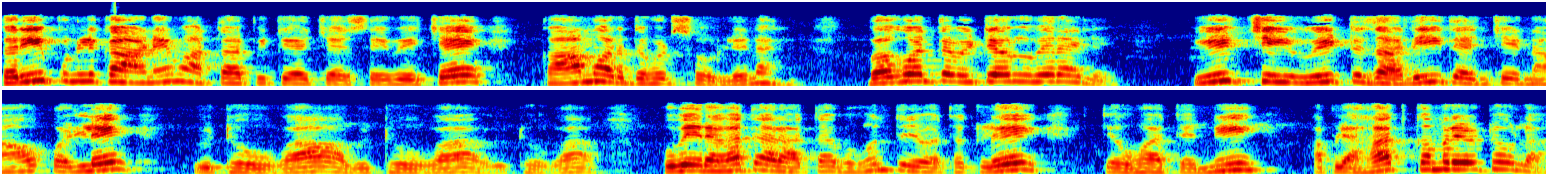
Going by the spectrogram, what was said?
तरी पुंडलिकाने माता पित्याच्या सेवेचे काम अर्धवट सोडले नाही. भगवंत विटेवर उभे राहिले. ईटची वीट झाली त्यांचे नाव पडले. विठोबा विठोबा विठोबा. उभे राहता राहता भगवंत जेव्हा थकले तेव्हा त्यांनी आपल्या हात कमरे उठवला.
